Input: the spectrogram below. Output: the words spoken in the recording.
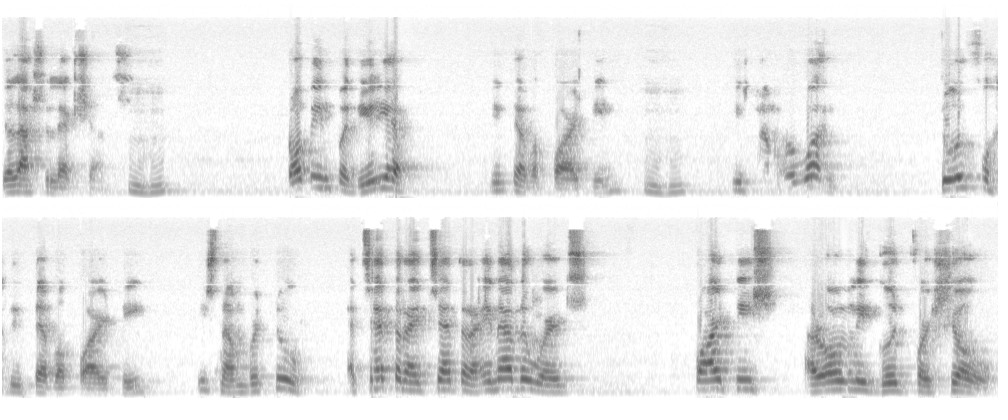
the last elections. Mhm. Robin Padilla didn't have a party. Mhm. He's number one. Tulfo didn't have a party. He's number two, etc., etc. In other words, parties are only good for show,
